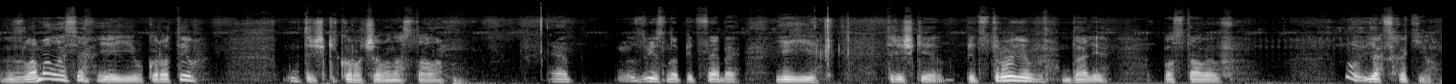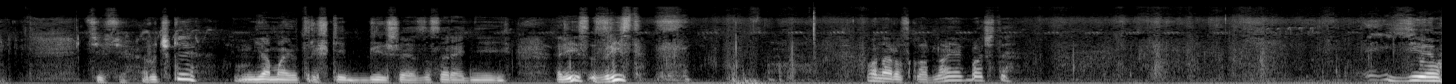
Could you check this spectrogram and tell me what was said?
зламалася, я її вкоротив. Трішки коротше вона стала. Е, Звісно, під себе її трішки підстроїв, далі поставив, ну, як схотів, ці всі ручки. Я маю трішки більше за середній ріс- зріст. Вона розкладна, як бачите. Є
